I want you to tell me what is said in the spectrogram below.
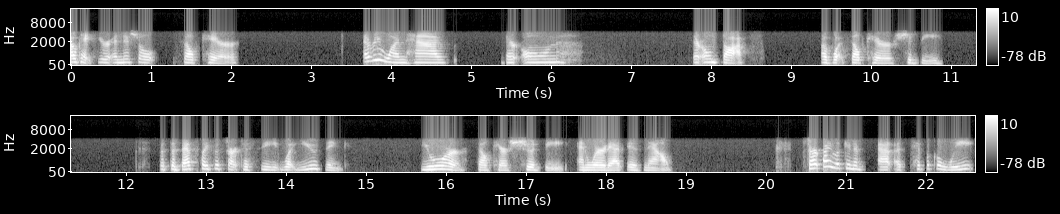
Okay, your initial self care. Everyone has their own their own thoughts of what self care should be. But the best place to start to see what you think your self care should be and where it is now. Start by looking at a typical week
